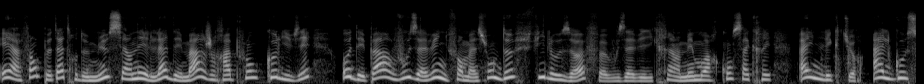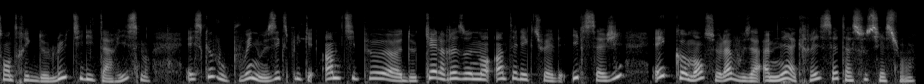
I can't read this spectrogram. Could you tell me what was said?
Et afin peut-être de mieux cerner la démarche, rappelons qu'Olivier, au départ, vous avez une formation de philosophe. Vous avez écrit un mémoire consacré à une lecture algocentrique de l'utilitarisme. Est-ce que vous pouvez nous expliquer un petit peu euh, de quel raisonnement intellectuel il s'agit et comment cela vous a amené à créer cette association?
